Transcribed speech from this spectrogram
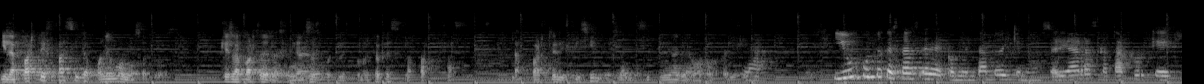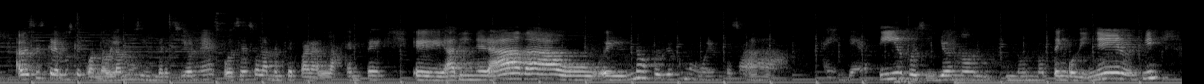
y la parte fácil la ponemos nosotros, que es la parte de las finanzas, porque les prometo que esa es la parte fácil. La parte difícil es la disciplina de ahorro Claro. Y un punto que estás eh, comentando y que me gustaría rescatar, porque a veces creemos que cuando hablamos de inversiones, pues es solamente para la gente eh, adinerada o eh, no, pues yo como voy a empezar a, invertir, pues si yo no, no, no, tengo dinero, en fin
